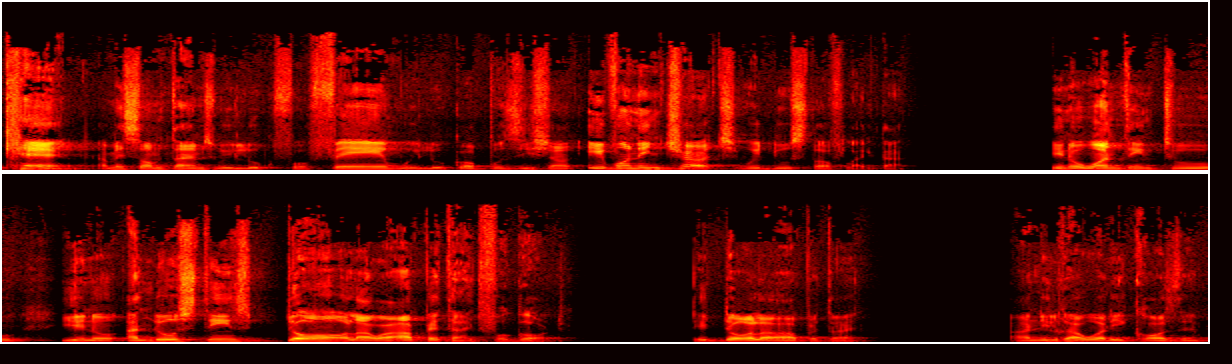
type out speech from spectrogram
can. I mean, sometimes we look for fame, we look for position. Even in church, we do stuff like that. You know, wanting to, you know, and those things dull our appetite for God. Dull our appetite. And you look at what he calls them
